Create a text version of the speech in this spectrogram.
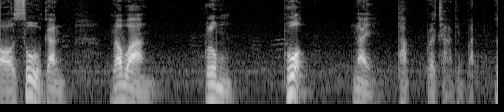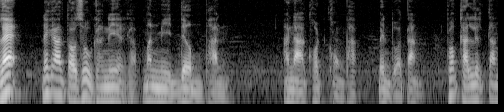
ต่อสู้กันระหว่างกลุ่มพวกในพรรคประชาธิปัตย์และในการต่อสู้ครั้งนี้ครับมันมีเดิมพันอนาคตของพรรคเป็นตัวตั้ง เพราะการเลือกตั้ง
